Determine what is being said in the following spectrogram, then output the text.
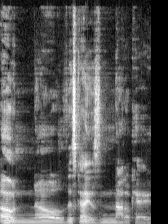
oh no, this guy is not okay.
